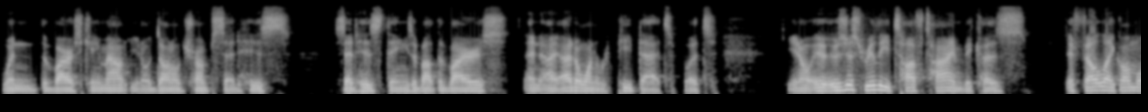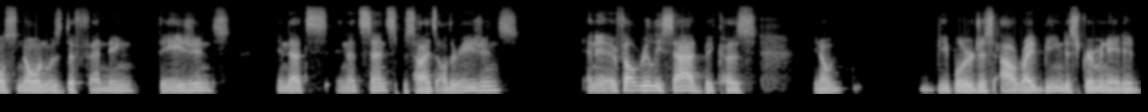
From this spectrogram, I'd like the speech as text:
when the virus came out. You know, Donald Trump said his said his things about the virus, and I, I don't want to repeat that, but you know, it, it was just really tough time because it felt like almost no one was defending the Asians in that in that sense besides other Asians, and it, it felt really sad because you know people are just outright being discriminated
